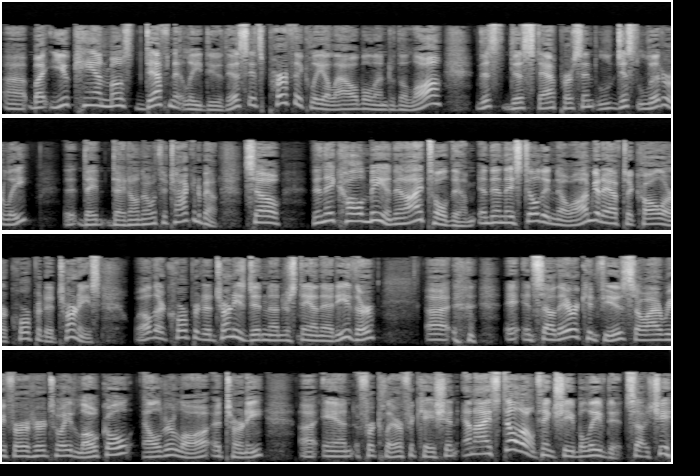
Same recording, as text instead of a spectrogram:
Uh, but you can most definitely do this. It's perfectly allowable under the law. This, this staff person just literally, they, they don't know what they're talking about. So, then they called me and then I told them and then they still didn't know. Well, I'm going to have to call our corporate attorneys. Well, their corporate attorneys didn't understand that either. Uh, and so they were confused. So I referred her to a local elder law attorney, uh, and for clarification. And I still don't think she believed it. So she,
